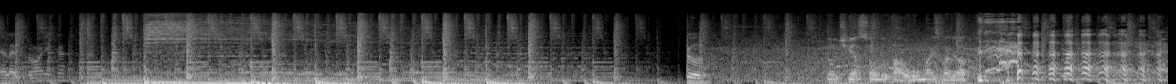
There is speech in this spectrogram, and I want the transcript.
eletrônica. Não tinha som do Raul, mas valeu a pena.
